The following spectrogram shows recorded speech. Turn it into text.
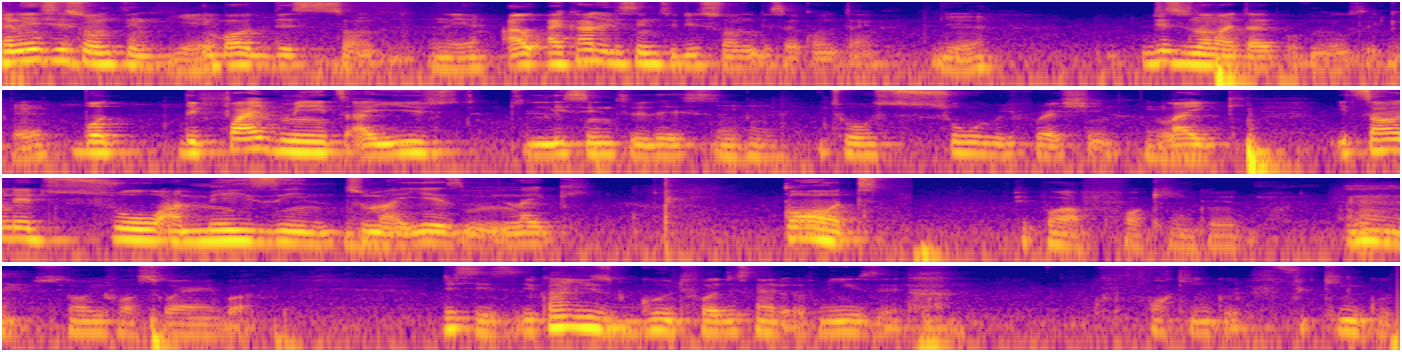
Can you say something Yeah. about this song? Yeah. I, I can't listen to this song the second time. Yeah. This is not my type of music. Okay. But the five minutes I used to listen to this, Mm-hmm. it was so refreshing. Mm. Like it sounded so amazing to Mm. my ears. Like God. People are fucking good, man. Sorry for swearing, but this is you can't use good for this kind of music. Fucking good, freaking good,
